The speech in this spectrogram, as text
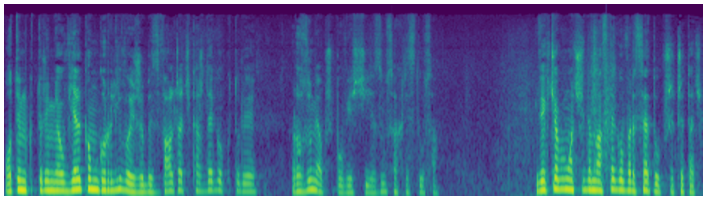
O tym, który miał wielką gorliwość, żeby zwalczać każdego, który rozumiał przypowieści Jezusa Chrystusa. I tutaj chciałbym od 17 wersetu przeczytać.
